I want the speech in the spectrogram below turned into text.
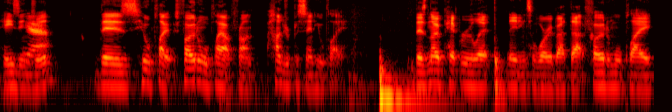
He's Yeah. injured. There's he'll play. Foden will play up front. Hundred percent he'll play. There's no pep roulette needing to worry about that. Foden will play.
